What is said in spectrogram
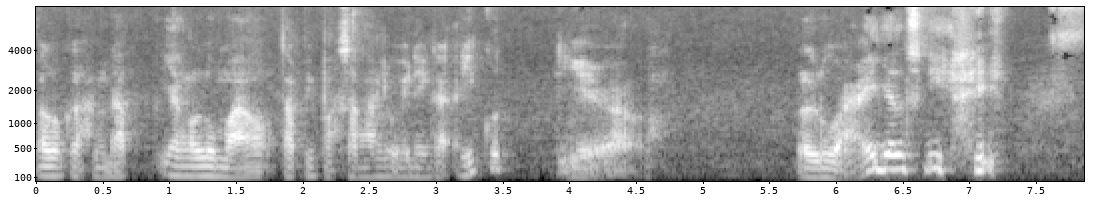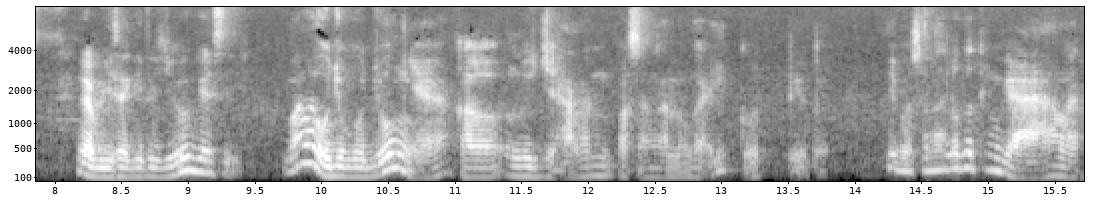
Kalau kehendak yang lu mau tapi pasangan lu ini nggak ikut ya lu aja jalan sendiri. Nggak bisa gitu juga sih. Malah ujung-ujungnya kalau lu jalan pasangan lu nggak ikut gitu. Ya pasangan lu ketinggalan.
